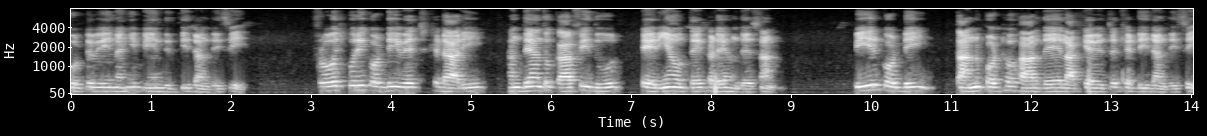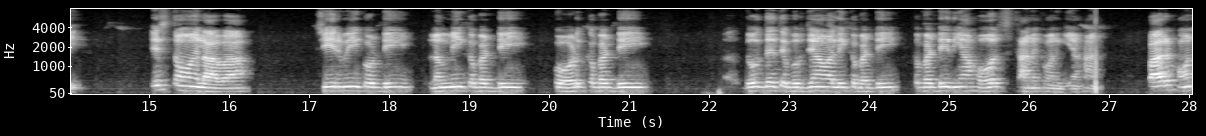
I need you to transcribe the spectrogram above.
ਘੁੱਟ ਵੀ ਨਹੀਂ ਪੀਣ ਦਿੱਤੀ ਜਾਂਦੀ ਸੀ। ਫਿਰੋਜ਼ਪੁਰੀ ਕੋਡੀ ਵਿੱਚ ਖਿਡਾਰੀ ਹੰਦਿਆਂ ਤੋਂ ਕਾਫੀ ਦੂਰ ਢੇਰੀਆਂ ਉੱਤੇ ਖੜੇ ਹੁੰਦੇ ਸਨ। ਪੀਰ ਕੋਡੀ ਧਨ ਪੋਠੋਹਾਰ ਦੇ ਇਲਾਕੇ ਵਿੱਚ ਖੇਡੀ ਜਾਂਦੀ ਸੀ। ਇਸ ਤੋਂ ਇਲਾਵਾ ਚੀਰਵੀ ਕੋਡੀ, ਲੰਮੀ ਕਬੱਡੀ, ਘੋੜ ਕਬੱਡੀ, ਦੁੱਧ ਤੇ ਬੁਰਜਿਆਂ ਵਾਲੀ ਕਬੱਡੀ ਕਬੱਡੀ ਦੀਆਂ ਹੋਰ ਸਥਾਨਕ ਵੰਨਗੀਆਂ ਹਨ। ਪਰ ਹੁਣ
